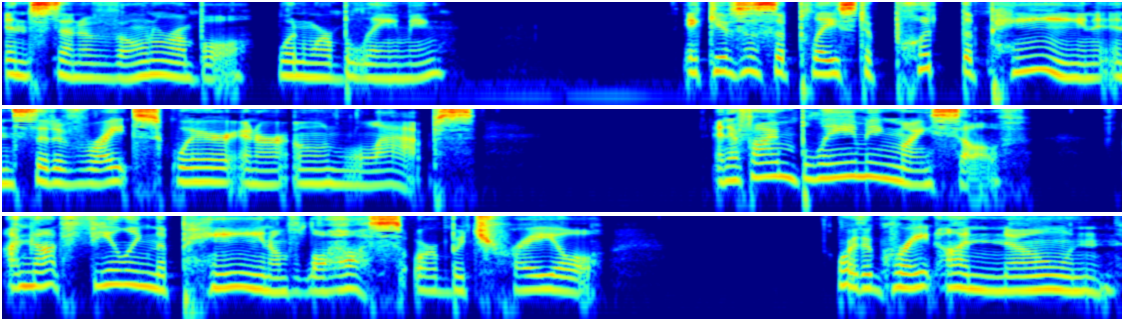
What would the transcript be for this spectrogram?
instead of vulnerable when we're blaming. It gives us a place to put the pain instead of right square in our own laps. And if I'm blaming myself, I'm not feeling the pain of loss or betrayal or the great unknown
